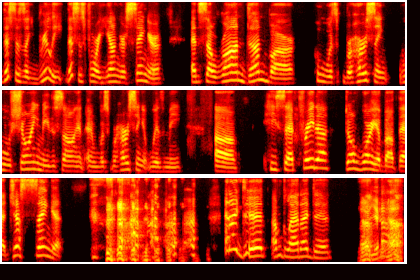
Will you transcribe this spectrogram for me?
this is a really, this is for a younger singer. And so Ron Dunbar, who was rehearsing, who was showing me the song and, and was rehearsing it with me, uh, he said, Freda, don't worry about that. Just sing it. and I did. I'm glad I did. Uh, yeah.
